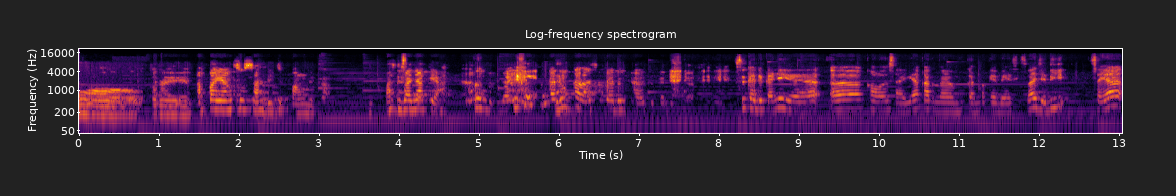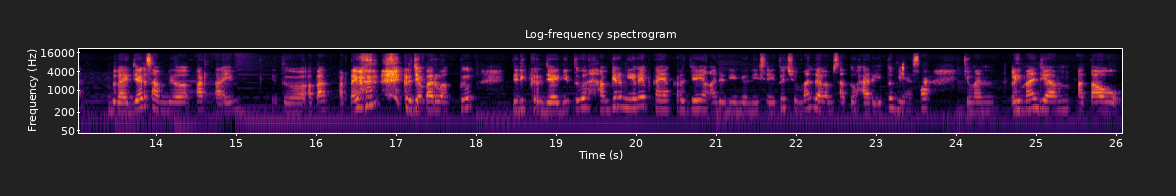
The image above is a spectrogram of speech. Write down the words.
Wow, keren. Apa yang susah di Jepang nih kak? Pasti banyak ya. Oh, banyak. Suka duka, suka duka, suka duka. suka dukanya ya eh, kalau saya karena bukan pakai beasiswa jadi saya belajar sambil part time itu apa part time kerja paruh waktu. Jadi kerja gitu hampir mirip kayak kerja yang ada di Indonesia itu cuman dalam satu hari itu biasa cuman lima jam atau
